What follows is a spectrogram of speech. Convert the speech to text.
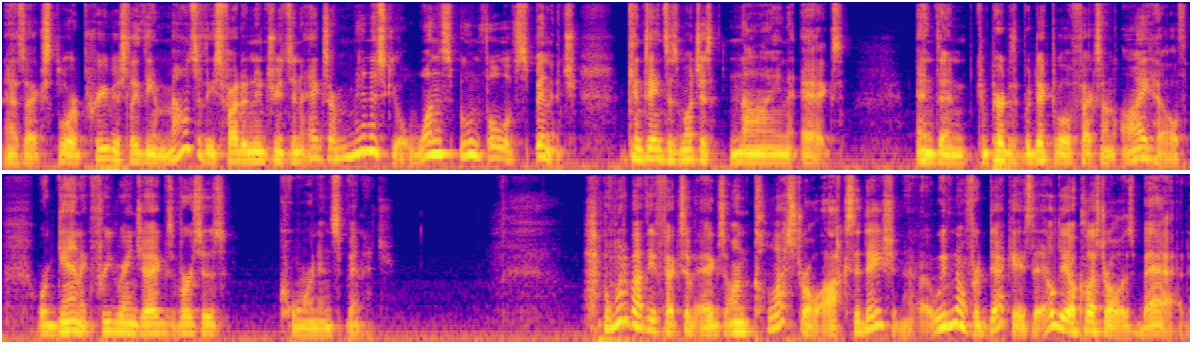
As I explored previously, the amounts of these phytonutrients in eggs are minuscule. One spoonful of spinach contains as much as nine eggs. And then, compared to the predictable effects on eye health, organic free-range eggs versus corn and spinach. But what about the effects of eggs on cholesterol oxidation? Uh, we've known for decades that LDL cholesterol is bad,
